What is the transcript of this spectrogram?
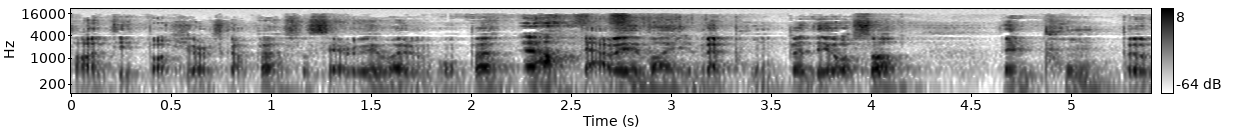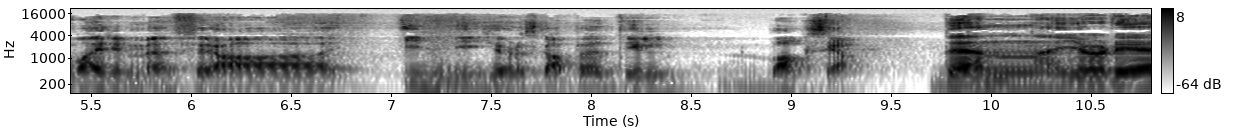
ta en titt bak kjøleskapet, så ser du i varmepumpe. Ja. Det er jo en varmepumpe, det også. Den pumper varme fra inni kjøleskapet til baksida. Den gjør det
